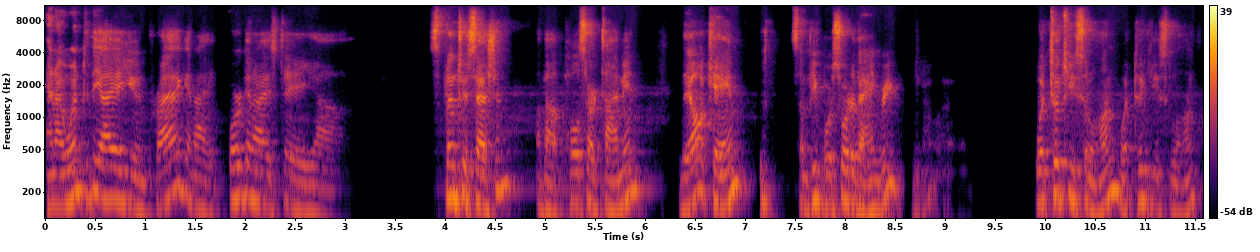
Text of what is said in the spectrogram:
And I went to the IAU in Prague and I organized a uh, splinter session about pulsar timing. They all came. Some people were sort of angry, you know, what took you so long? What took you so long?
